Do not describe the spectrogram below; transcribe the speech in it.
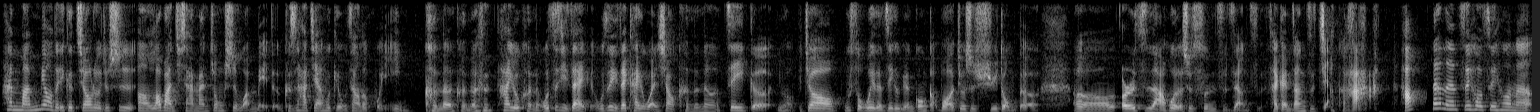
还蛮妙的一个交流，就是，呃，老板其实还蛮重视完美的，可是他竟然会给我这样的回应，可能，可能 他有可能，我自己在我自己在开个玩笑，可能呢，这一个有没有比较无所谓的这个员工，搞不好就是徐董的，呃，儿子啊，或者是孙子这样子，才敢这样子讲，哈哈哈。好，那呢，最后最后呢，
